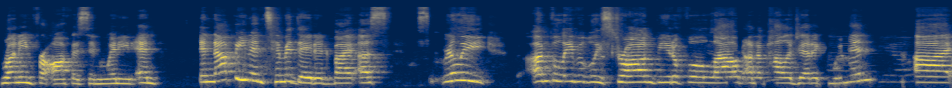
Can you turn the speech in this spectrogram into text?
running for office and winning and and not being intimidated by us really unbelievably strong, beautiful, loud, unapologetic women. Uh,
